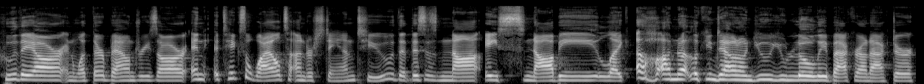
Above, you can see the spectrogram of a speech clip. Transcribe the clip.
who they are and what their boundaries are. And it takes a while to understand too that this is not a snobby, like, oh, I'm not looking down on you, you lowly background actor.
